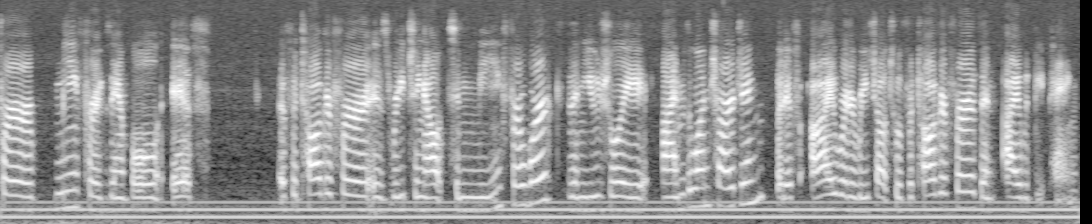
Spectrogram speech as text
for me, for example, if a photographer is reaching out to me for work, then usually I'm the one charging. But if I were to reach out to a photographer, then I would be paying.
